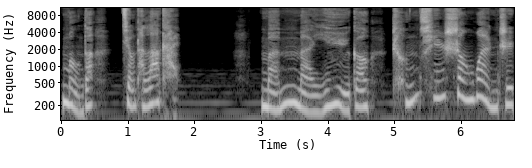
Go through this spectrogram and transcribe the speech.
猛地将它拉开。满满一浴缸，成千上万只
